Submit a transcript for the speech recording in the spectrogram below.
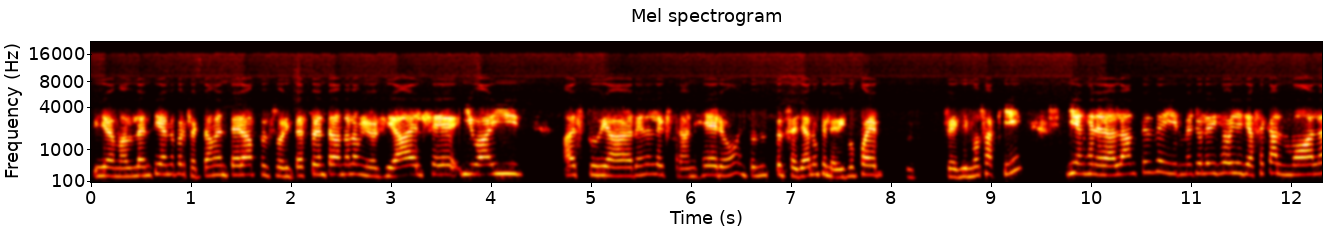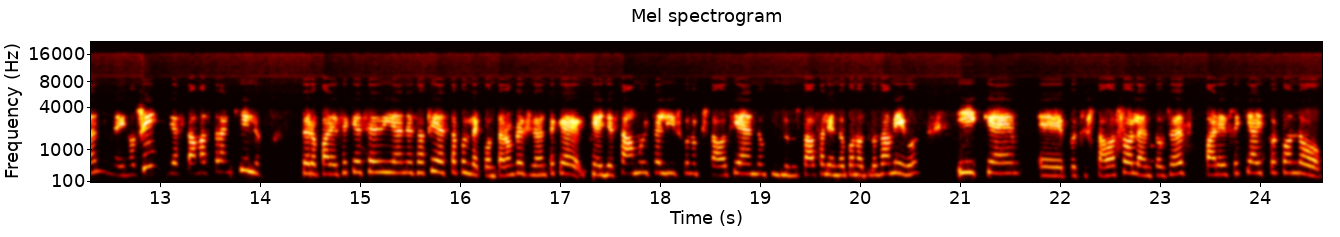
y además la entiendo perfectamente, era pues ahorita estoy entrando a la universidad, él se iba a ir a estudiar en el extranjero, entonces pues ella lo que le dijo fue, pues, seguimos aquí. Y en general antes de irme yo le dije, oye, ya se calmó Alan, y me dijo, sí, ya está más tranquilo pero parece que ese día en esa fiesta pues le contaron precisamente que, ella estaba muy feliz con lo que estaba haciendo, que incluso estaba saliendo con otros amigos y que eh, pues estaba sola. Entonces parece que ahí fue cuando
